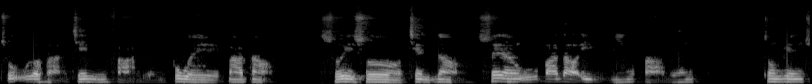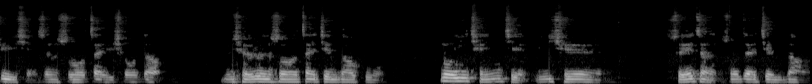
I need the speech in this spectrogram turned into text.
诸无漏法皆名法轮，不为八道，所以说见道；虽然无八道，亦名法轮。中边具显圣说在于修道。唯觉论说在见道故。若依前解，一切随展说在见道，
